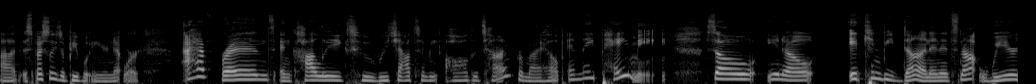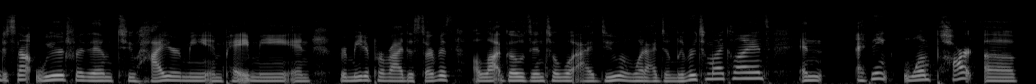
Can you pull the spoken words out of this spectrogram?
uh, especially to people in your network. I have friends and colleagues who reach out to me all the time for my help and they pay me. So, you know, it can be done and it's not weird. It's not weird for them to hire me and pay me and for me to provide the service. A lot goes into what I do and what I deliver to my clients. And I think one part of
